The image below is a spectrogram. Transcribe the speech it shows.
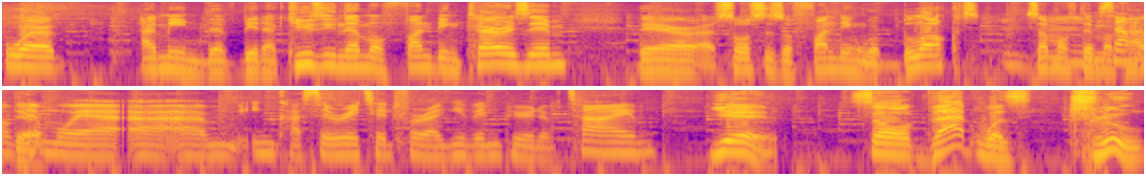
were, I mean, they've been accusing them of funding terrorism. Their uh, sources of funding were blocked. Some of them have Some of their them were uh, um, incarcerated for a given period of time. Yeah. So that was true,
